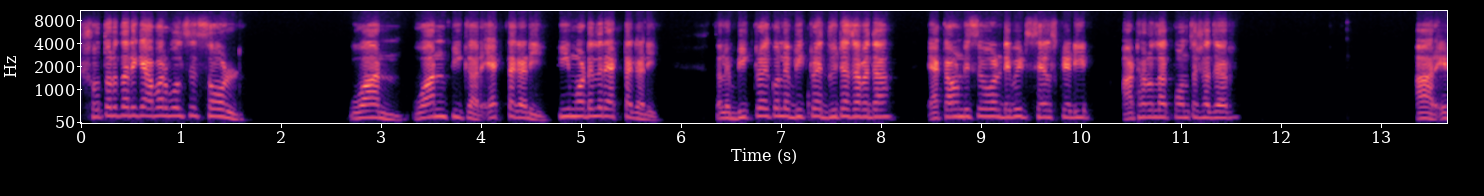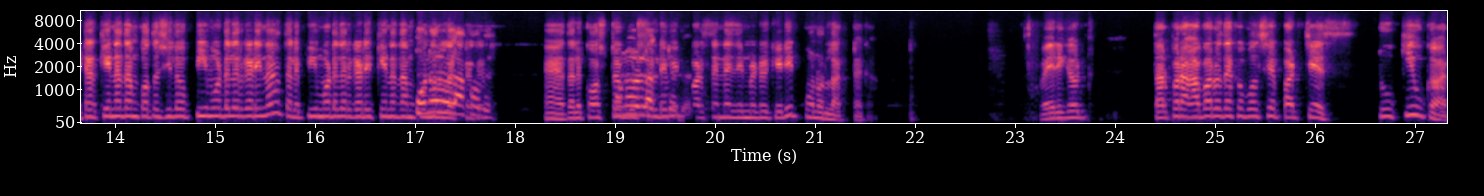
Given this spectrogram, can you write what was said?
সতেরো তারিখে আবার বলছে সোল্ড ওয়ান ওয়ান পিকার একটা গাড়ি। পি মডেলের একটা গাড়ি। তাহলে বিক্রয় করলে বিক্রয় দুইটা যাবে দা। Account receivable debit sales credit আঠারো লাখ পঞ্চাশ হাজার। আর এটার কেনা দাম কত ছিল? পি মডেলের গাড়ি না? তাহলে পি মডেলের গাড়ির কেনা দাম পনেরো লাখ টাকা। হ্যাঁ তাহলে cost of goods lakh debit. Percentage inventory credit পনেরো লাখ টাকা। ভেরি গুড তারপরে আবারও দেখো বলছে purchase two Q car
